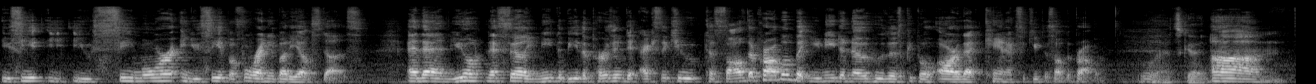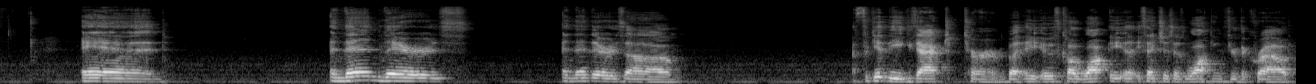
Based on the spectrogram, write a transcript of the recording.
you see you see more and you see it before anybody else does. And then you don't necessarily need to be the person to execute to solve the problem but you need to know who those people are that can execute to solve the problem. Oh that's good. Um and and then there's and then there's um I forget the exact term, but it, it was called walk. It essentially says walking through the crowd,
